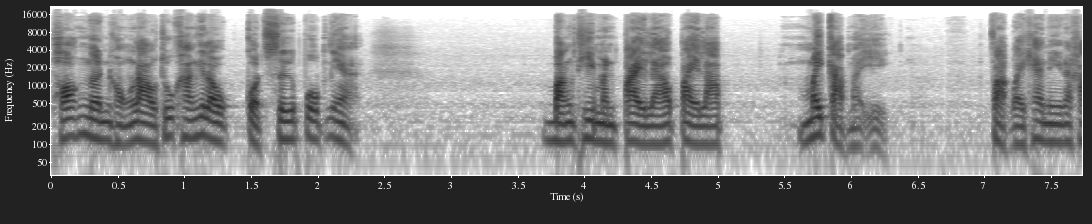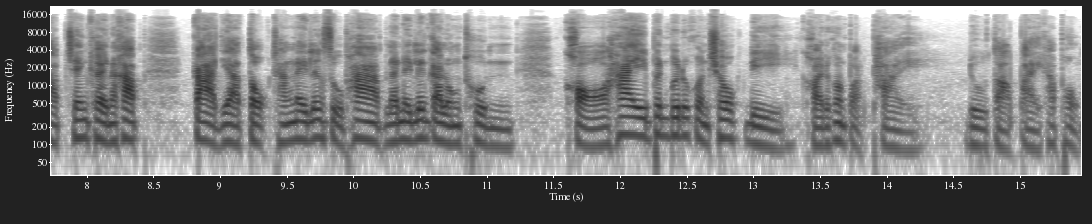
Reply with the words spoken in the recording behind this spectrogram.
เพราะเงินของเราทุกครั้งที่เรากดซื้อปุ๊บเนี่ย บางทีมันไปแล้วไปรับไม่กลับมาอีก ฝากไว้แค่นี้นะครับ เช่นเคยนะครับ กาดอย่าตกทั้งในเรื่องสุขภาพและในเรื่องการลงทุน ขอให้เพื่อนๆทุกคนโชคดี ขอให้ทุกคนปลอดภัย ดูต่อไปครับผม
